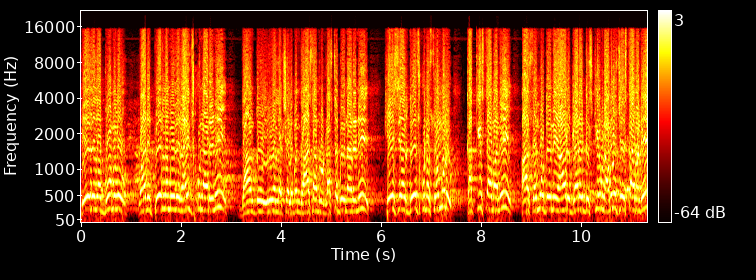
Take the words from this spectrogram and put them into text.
పేదల భూములు వారి పేర్ల మీద రాయించుకున్నారని దాంతో ఇరవై లక్షల మంది ఆసాములు నష్టపోయినారని కేసీఆర్ దోచుకున్న సొమ్మును కక్కిస్తామని ఆ సొమ్ముతోని ఆరు గ్యారెంటీ స్కీములు అమలు చేస్తామని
